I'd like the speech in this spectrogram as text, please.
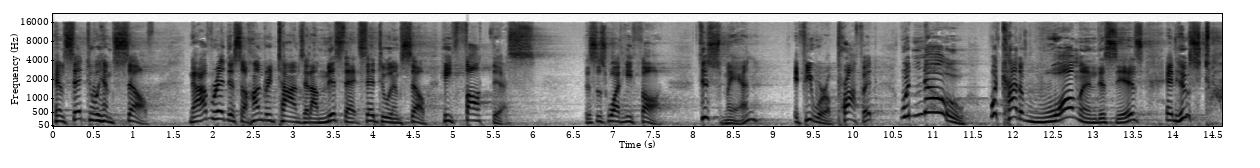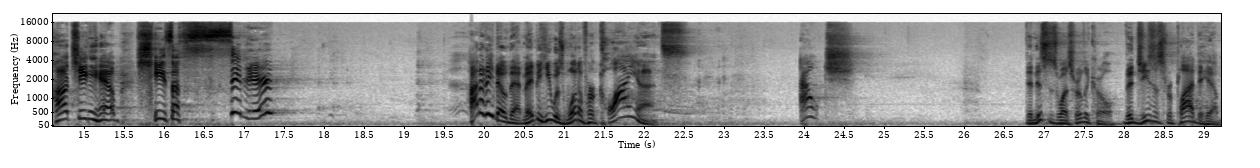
him said to himself. Now I've read this a hundred times and I missed that, said to himself. He thought this. This is what he thought. This man, if he were a prophet, would know what kind of woman this is and who's touching him. She's a sinner. How did he know that? Maybe he was one of her clients. Ouch. Then this is what's really cool. Then Jesus replied to him,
